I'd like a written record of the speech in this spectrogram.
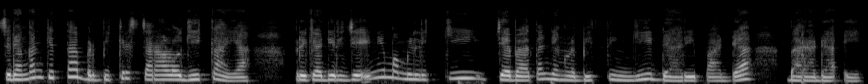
Sedangkan kita berpikir secara logika ya, Brigadir J ini memiliki jabatan yang lebih tinggi daripada Barada E.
